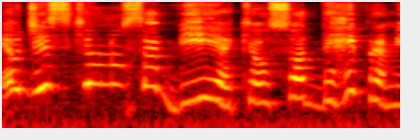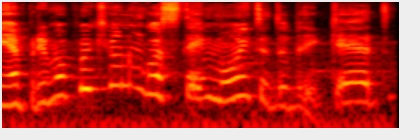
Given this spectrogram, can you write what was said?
Eu disse que eu não sabia, que eu só dei para minha prima porque eu não gostei muito do brinquedo.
